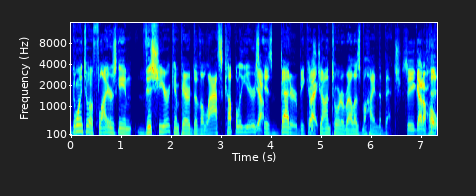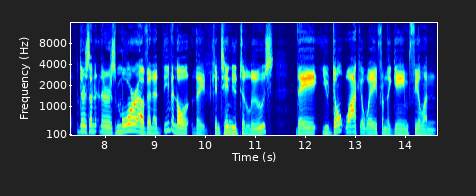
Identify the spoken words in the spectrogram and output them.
going to a Flyers game this year compared to the last couple of years Yeah. is better because Right. John Tortorella's behind the bench. so you got to hope. The- there's an, there's more of an even though they continued to lose, they you don't walk away from the game feeling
